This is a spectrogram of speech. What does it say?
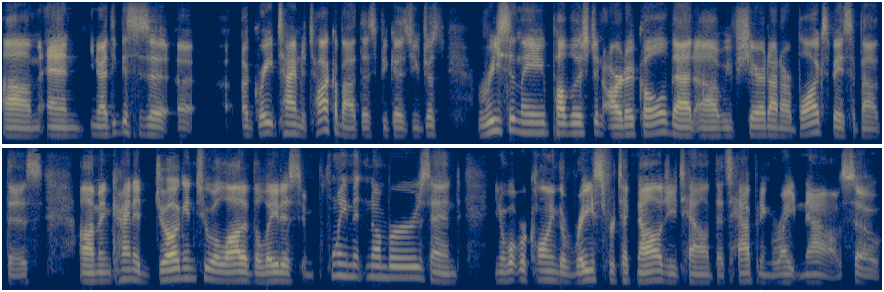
Um, and, you know, I think this is a, a, a great time to talk about this because you've just recently published an article that uh, we've shared on our blog space about this um, and kind of dug into a lot of the latest employment numbers and, you know, what we're calling the race for technology talent that's happening right now. So,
